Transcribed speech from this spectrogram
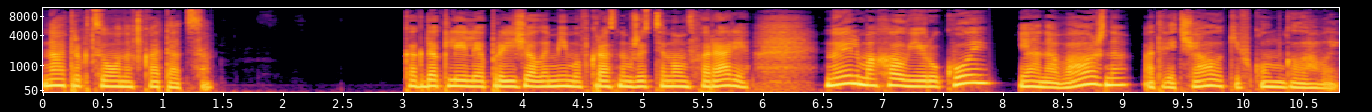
на аттракционах кататься. Когда Клелия проезжала мимо в красном жестяном Феррари, Ноэль махал ей рукой, и она важно отвечала кивком головы.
